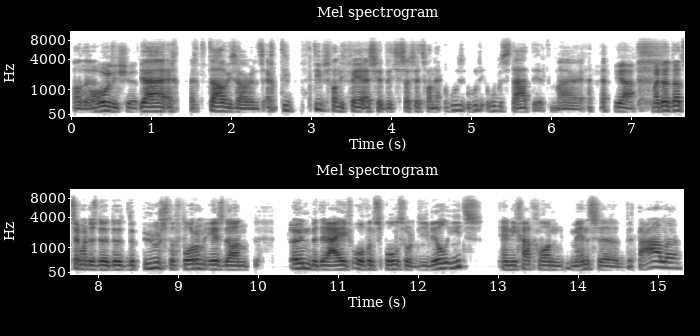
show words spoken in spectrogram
hadden. Holy shit. Ja, echt, echt totaal bizar. Het is echt typ, typisch van die VS shit dat je zo zit van, hoe, hoe, hoe bestaat dit? Maar Ja, maar dat, dat zeg maar dus de, de, de puurste vorm is dan een bedrijf of een sponsor die wil iets. En die gaat gewoon mensen betalen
